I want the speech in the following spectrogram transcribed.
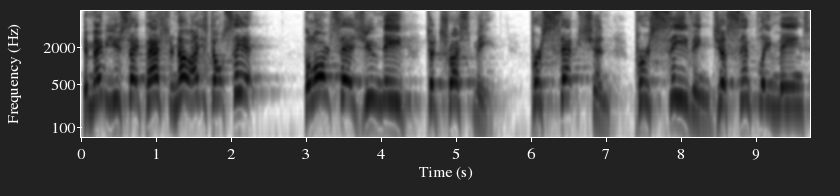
And maybe you say, Pastor, no, I just don't see it. The Lord says you need to trust me. Perception, perceiving just simply means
